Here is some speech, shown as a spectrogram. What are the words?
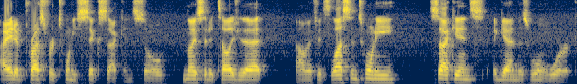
I had it pressed for 26 seconds. So nice that it tells you that. Um, if it's less than 20 seconds, again, this won't work.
